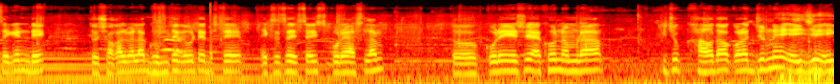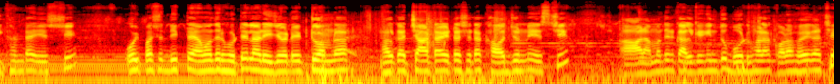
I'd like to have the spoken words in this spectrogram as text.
সেকেন্ড ডে তো সকালবেলা ঘুম থেকে উঠে এক্সারসাইজ করে আসলাম। তো করে এসে এখন আমরা কিছু খাওয়া দাওয়া করার জন্য এই যে এইখানটায় এসছি। ওই পাশের দিকটায় আমাদের হোটেল আর এই জায়গাটা একটু আমরা হালকা চাটা এটা সেটা খাওয়ার জন্য এসছি। আর আমাদের কালকে কিন্তু বোট ভাড়া করা হয়ে গেছে।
